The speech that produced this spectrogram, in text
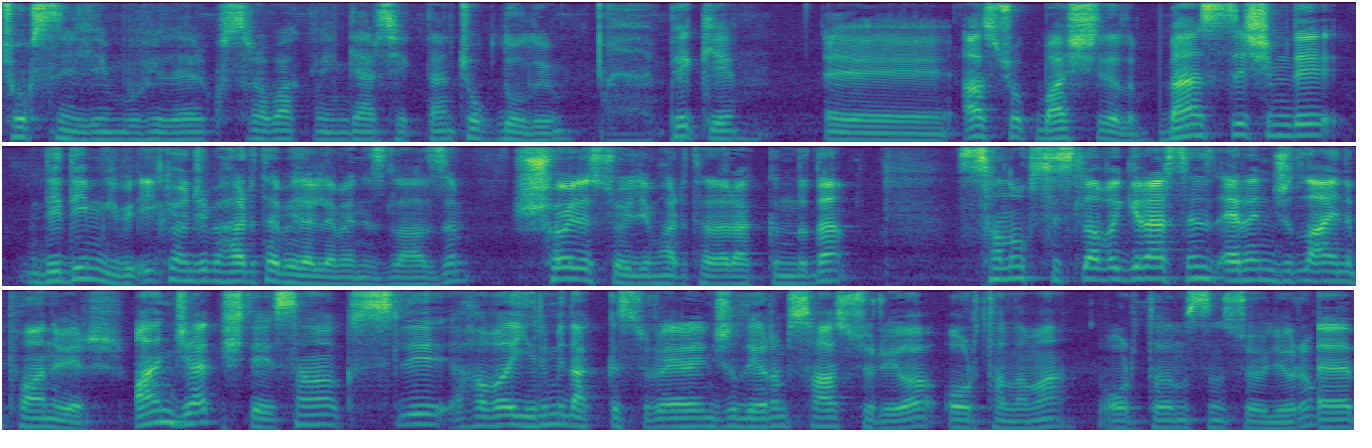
Çok sinirliyim bu hilelere. Kusura bakmayın gerçekten. Çok doluyum. Peki ee, az çok başlayalım. Ben size şimdi dediğim gibi ilk önce bir harita belirlemeniz lazım. Şöyle söyleyeyim haritalar hakkında da. Sanoxis'li hava girerseniz Erangel'la aynı puanı verir. Ancak işte Sanoxis'li hava 20 dakika sürüyor. Erangel yarım saat sürüyor ortalama. Ortalamasını söylüyorum. Ee,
